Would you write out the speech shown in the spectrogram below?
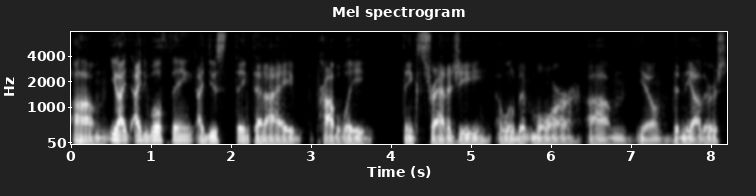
um, you know, I, I will think I do think that I probably think strategy a little bit more, um, you know, than the others.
